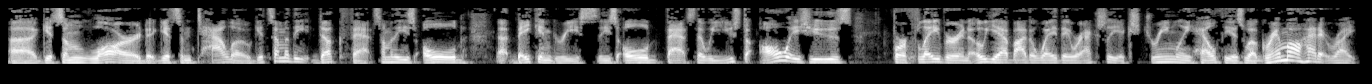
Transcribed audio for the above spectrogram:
uh, get some lard, get some tallow, get some of the duck fat, some of these old uh, bacon grease, these old fats that we used to always use for flavor. And oh yeah, by the way, they were actually extremely healthy as well. Grandma had it right.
